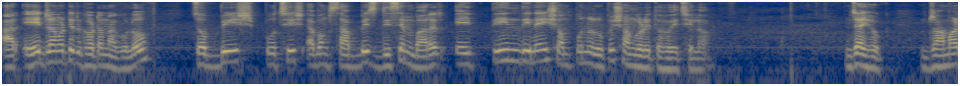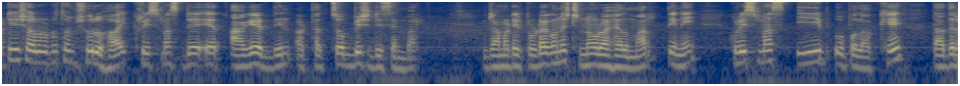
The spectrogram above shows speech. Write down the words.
আর এই ড্রামাটির ঘটনাগুলো চব্বিশ, পঁচিশ এবং ছাব্বিশ ডিসেম্বরের এই তিন দিনেই সম্পূর্ণরূপে সংঘটিত হয়েছিল। যাই হোক ড্রামাটি সর্বপ্রথম শুরু হয় ক্রিসমাস ডে এর আগের দিন, অর্থাৎ চব্বিশ ডিসেম্বর। ড্রামাটির প্রোটাগনিস্ট নোরা হেলমার, তিনি ক্রিসমাস ইভ উপলক্ষে তাদের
